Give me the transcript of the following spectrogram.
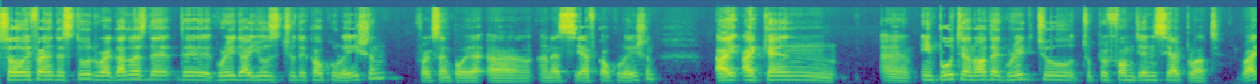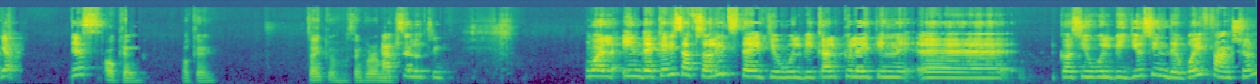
So if I understood, regardless the the grid I use to the calculation, for example, uh, an SCF calculation, I I can uh, input another grid to to perform the NCI plot, right? Yep. Yes. Okay. Okay. Thank you. Thank you very much. Absolutely. Well, in the case of solid state, you will be calculating because you will be using the wave function,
